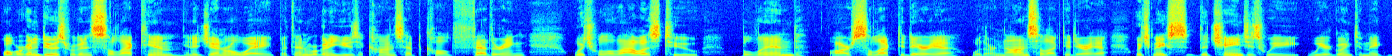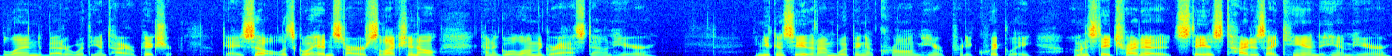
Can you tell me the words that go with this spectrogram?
what we're going to do is we're going to select him in a general way, but then we're going to use a concept called feathering, which will allow us to blend our selected area with our non-selected area, which makes the changes we, we are going to make blend better with the entire picture. Okay, so let's go ahead and start our selection. I'll kind of go along the grass down here. And you can see that I'm whipping a Krong here pretty quickly. I'm going to stay try to stay as tight as I can to him here,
